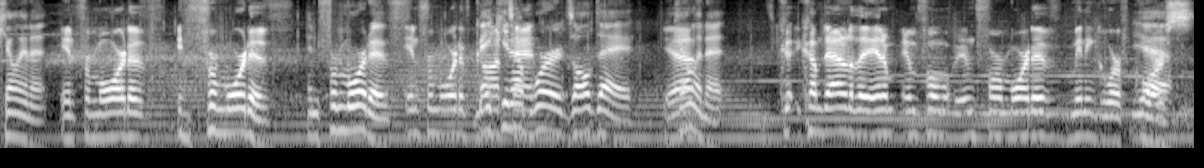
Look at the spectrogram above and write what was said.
Killing it. Informative. Informative. Informative. Informative Making content. up words all day. Yeah. Killing it. C- come down to the in- info- informative mini gorf Yeah. course.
